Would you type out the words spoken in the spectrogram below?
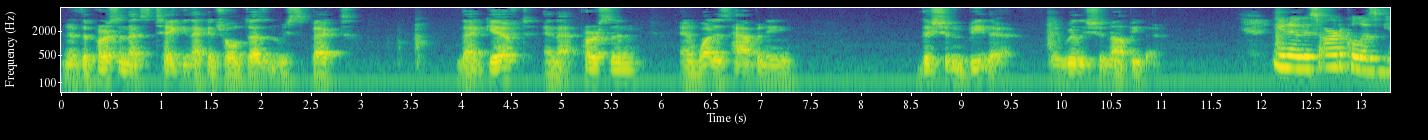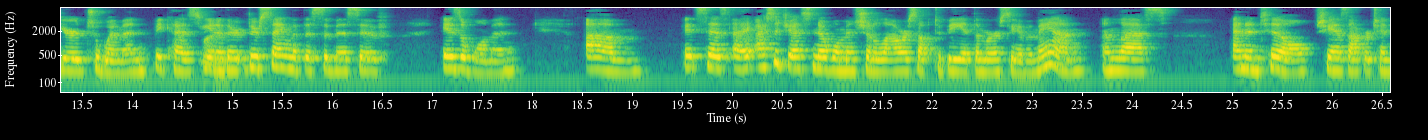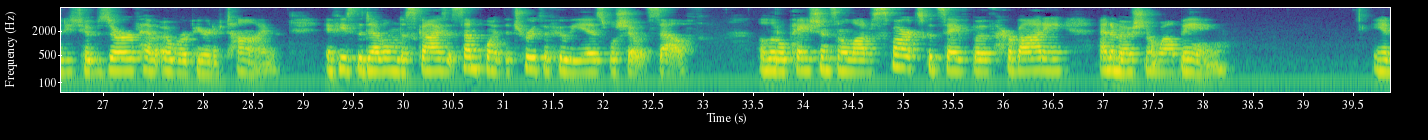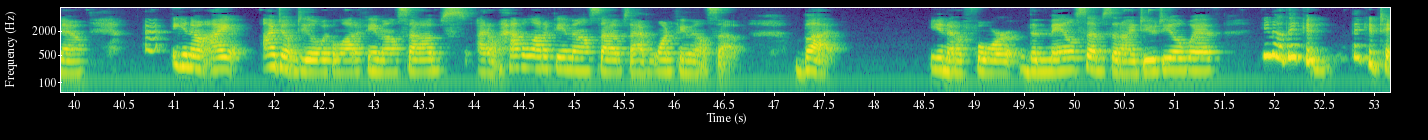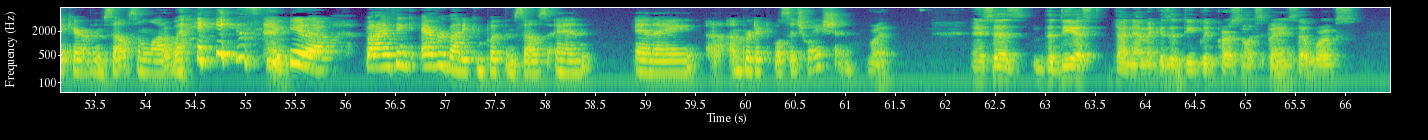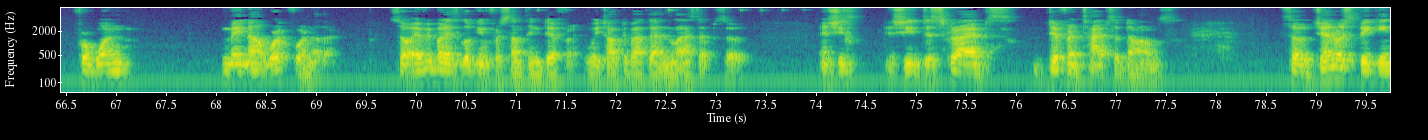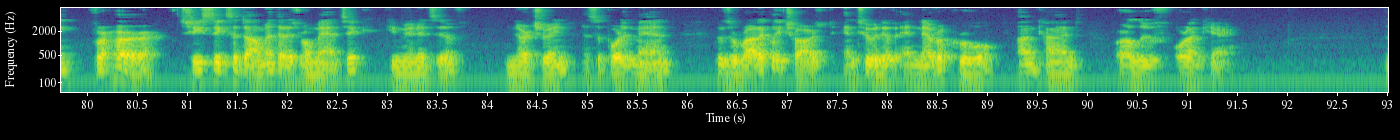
And if the person that's taking that control doesn't respect that gift and that person and what is happening, they shouldn't be there. They really should not be there. You know, this article is geared to women because, you know, they're, they're saying that the submissive is a woman. Um, it says, I, I suggest no woman should allow herself to be at the mercy of a man unless and until she has the opportunity to observe him over a period of time. If he's the devil in disguise, at some point the truth of who he is will show itself. A little patience and a lot of smarts could save both her body and emotional well being. You know, you know, I I don't deal with a lot of female subs. I don't have a lot of female subs. I have one female sub. But you know, for the male subs that I do deal with, you know, they could they could take care of themselves in a lot of ways, you know. But I think everybody can put themselves in in a uh, unpredictable situation. Right. And it says the DS dynamic is a deeply personal experience that works for one, may not work for another. So everybody's looking for something different. We talked about that in the last episode. And she's she describes different types of DOMs. So generally speaking, for her, she seeks a dominant that is romantic, communicative, nurturing, and supportive man who's erotically charged, intuitive, and never cruel, unkind, or aloof or uncaring.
